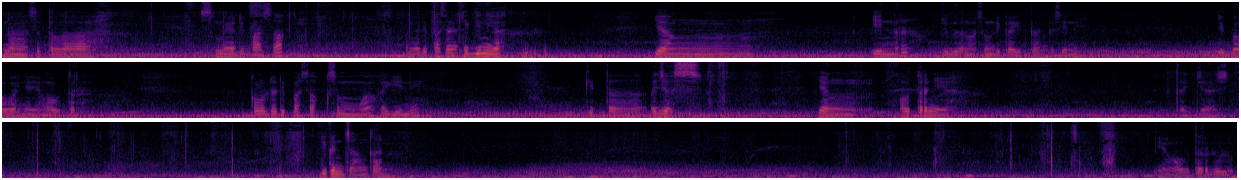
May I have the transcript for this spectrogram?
nah setelah semuanya dipasak semuanya dipasak kayak gini ya. Yang inner juga langsung dikaitkan ke sini. Di bawahnya yang outer. Kalau udah dipasak semua kayak gini kita adjust yang outernya ya. Kita adjust. Dikencangkan outer dulu.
